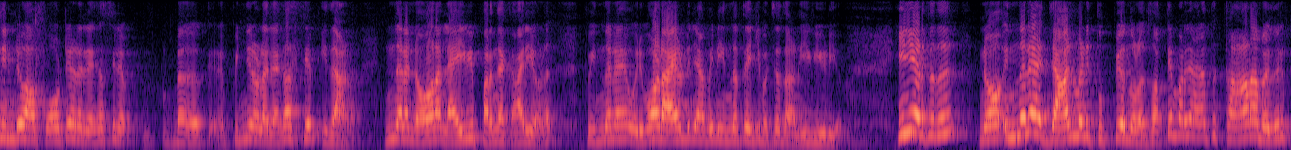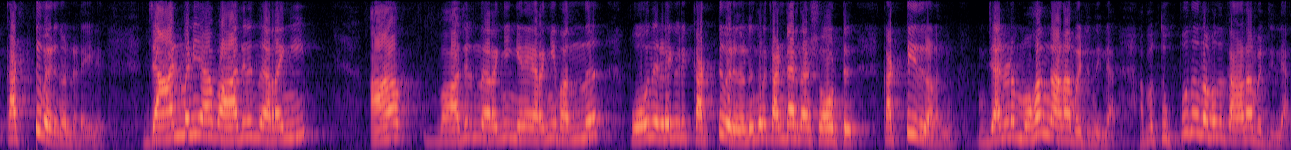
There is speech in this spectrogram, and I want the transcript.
ജിൻഡോ ആ ഫോട്ടോയുടെ രഹസ്യം പിന്നിലുള്ള രഹസ്യം ഇതാണ്. ഇന്നലെ നോറ ലൈവിൽ പറഞ്ഞ കാര്യമാണ്. അപ്പോൾ ഇന്നലെ ഒരുപാടായതുകൊണ്ട് ഞാൻ പിന്നെ ഇന്നത്തേക്ക് വെച്ചതാണ് ഈ വീഡിയോ. ഇനി അടുത്തത് നോ ഇന്നലെ ജാൻമണി തുപ്പി എന്നുള്ളത്. സത്യം പറഞ്ഞാൽ അതിനകത്ത് കാണാൻ പറ്റുന്ന ഒരു കട്ട് വരുന്നുണ്ട് ഇടയിൽ ജാൻമണി ആ വാതിൽ നിന്ന് ഇറങ്ങി ആ വാതിൽ നിന്ന് ഇറങ്ങി ഇങ്ങനെ ഇറങ്ങി വന്ന് പോകുന്നതിനിടയ്ക്ക് ഒരു കട്ട് വരുന്നുണ്ട് നിങ്ങൾ കണ്ടായിരുന്നു ആ ഷോട്ട് കട്ട് ചെയ്ത് കളഞ്ഞു. ജാനയുടെ മുഖം കാണാൻ പറ്റുന്നില്ല. അപ്പോൾ തുപ്പുന്നത് നമുക്ക് കാണാൻ പറ്റില്ല.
